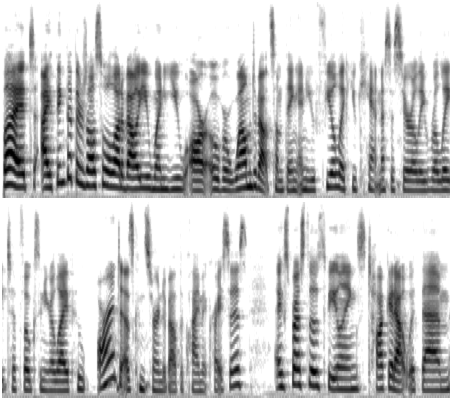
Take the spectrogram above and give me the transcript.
But I think that there's also a lot of value when you are overwhelmed about something and you feel like you can't necessarily relate to folks in your life who aren't as concerned about the climate crisis. Express those feelings, talk it out with them,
